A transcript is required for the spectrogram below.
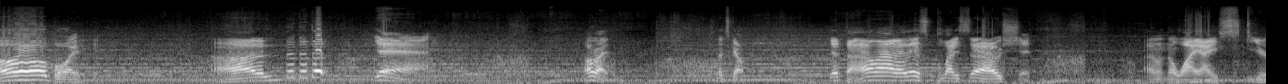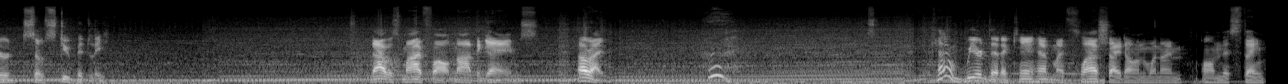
Oh boy. Uh. Yeah. Alright. Let's go. Get the hell out of this place. Oh shit. I don't know why I steered so stupidly. That was my fault, not the game's. Alright. kind of weird that I can't have my flashlight on when I'm on this thing.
